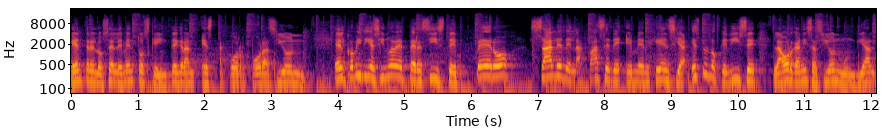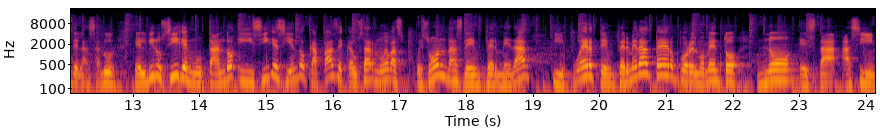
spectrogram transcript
entre los elementos que integran esta corporación. El COVID-19 persiste, pero sale de la fase de emergencia. Esto es lo que dice la Organización Mundial de la Salud. El virus sigue mutando y sigue siendo capaz de causar nuevas pues ondas de enfermedad y fuerte enfermedad, pero por el momento no está así.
